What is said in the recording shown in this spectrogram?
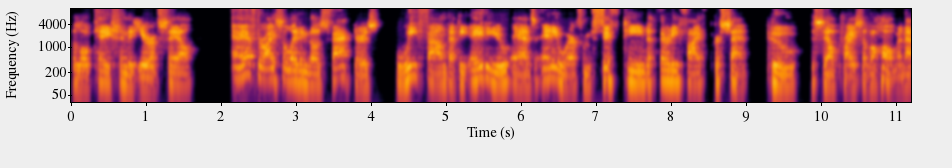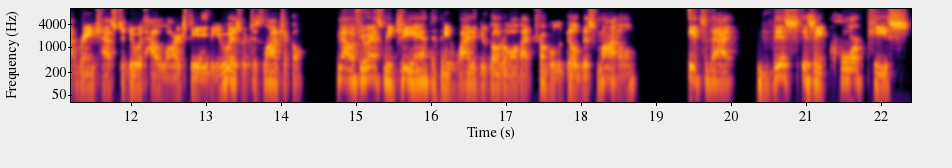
the location, the year of sale. And after isolating those factors, we found that the ADU adds anywhere from 15 to 35% to the sale price of a home. And that range has to do with how large the ADU is, which is logical. Now, if you ask me, gee, Anthony, why did you go to all that trouble to build this model? It's that this is a core piece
